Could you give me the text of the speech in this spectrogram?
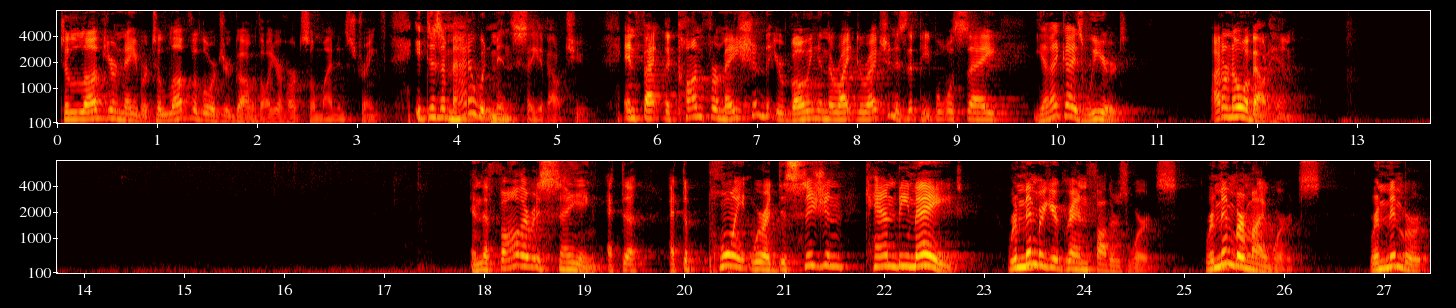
to love your neighbor, to love the Lord your God with all your heart, soul, mind, and strength, it doesn't matter what men say about you. In fact, the confirmation that you're going in the right direction is that people will say, Yeah, that guy's weird. I don't know about him. And the Father is saying at the, at the point where a decision can be made, remember your grandfather's words. Remember my words. Remember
